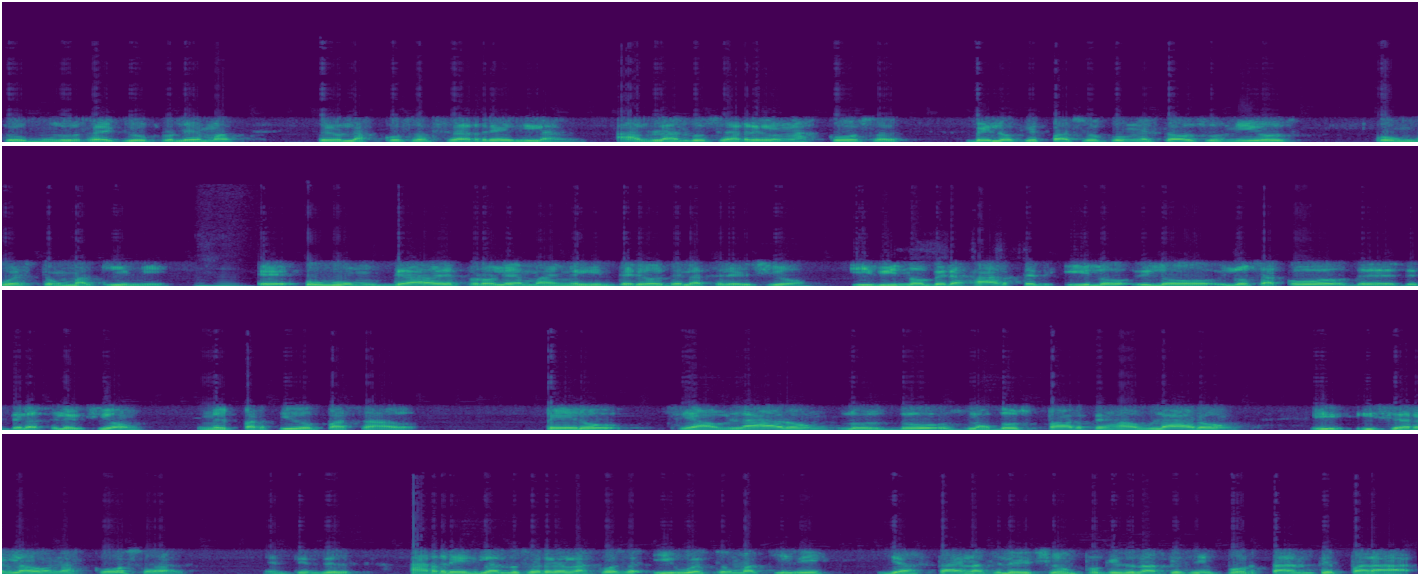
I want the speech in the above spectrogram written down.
todo el mundo sabe que hubo problemas, pero las cosas se arreglan, hablando se arreglan las cosas. Ve lo que pasó con Estados Unidos con Weston McKinney. Eh, hubo un grave problema en el interior de la selección y vino Berharter y lo, y lo, y lo sacó de, de- de la selección en el partido pasado. Pero se hablaron, los dos, las dos partes hablaron y, y se arreglaron las cosas, ¿entiendes? Arreglando se arreglan las cosas y Weston McKinney ya está en la selección porque es una pieza importante para,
